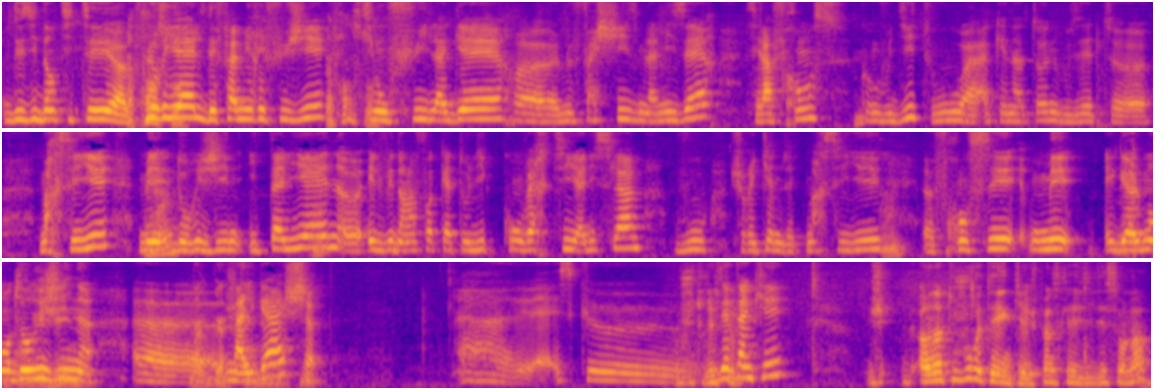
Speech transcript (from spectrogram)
des identités euh, plurielles, des familles réfugiées France, qui quoi. ont fui la guerre, euh, le fascisme, la misère. C'est la France, comme vous dites. Vous, à Akhenaton, vous êtes euh, marseillais, mais Ouais. d'origine italienne, euh, élevé dans la foi catholique, converti à l'islam. Vous, Shuriken, vous êtes marseillais, euh, français, mais également D'origine. euh, Malgache. malgache. Euh, Est-ce que vous êtes inquiet? Je- on a toujours été inquiets, je pense que les idées sont là.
